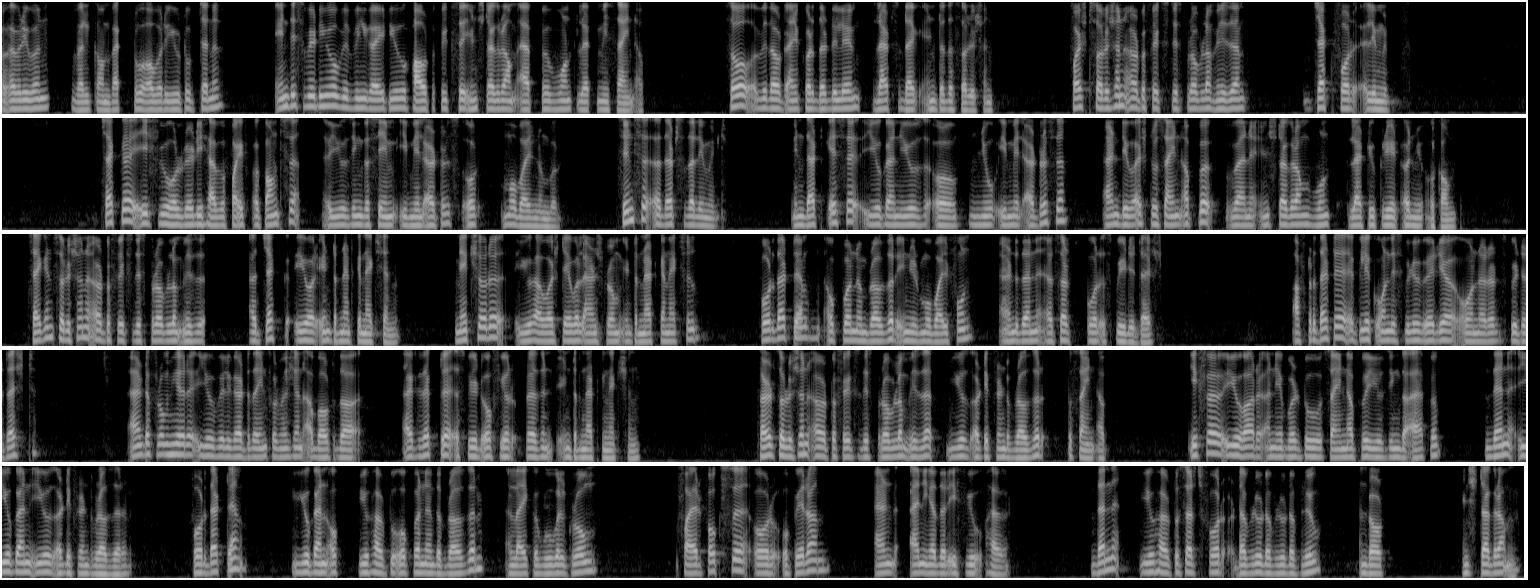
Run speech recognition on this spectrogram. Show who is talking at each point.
Speaker 1: Hello everyone, welcome back to our YouTube channel. In this video, we will guide you how to fix a Instagram app won't let me sign up. So without any further delay, let's dive into the solution. First solution how to fix this problem is a um, check for limits. Check if you already have five accounts uh, using the same email address or mobile number. Since uh, that's the limit in that case you can use a new email address and device to sign up when instagram won't let you create a new account. Second solution to fix this problem is uh, check your internet connection. Make sure you have a stable and strong internet connection. For that um, open a browser in your mobile phone and then uh, search for speed test after that uh, click on this blue area on run speed test and from here you will get the information about the exact speed of your present internet connection. Third solution uh, to fix this problem is uh, use a different browser to sign up. If uh, you are unable to sign up using the app then you can use a different browser. For that time you can you have to open the browser like google chrome firefox or opera and any other if you have then you have to search for www. Instagram.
